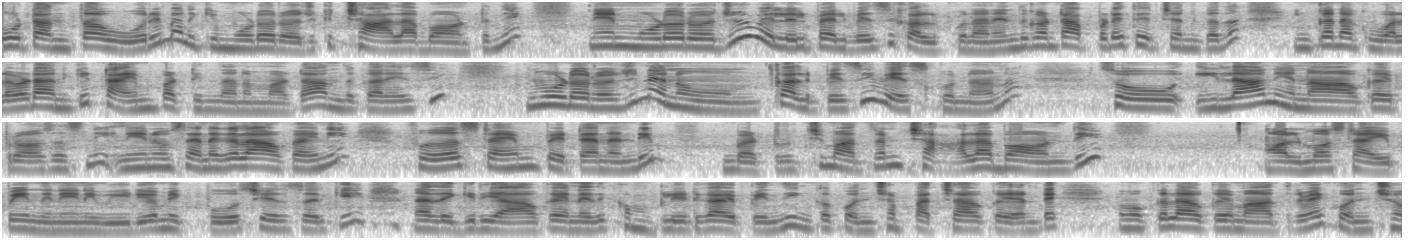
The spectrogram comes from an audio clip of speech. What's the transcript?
ఊటంతా ఊరి మనకి మూడో రోజుకి చాలా బాగుంటుంది. నేను మూడో రోజు వెల్లుల్లిపాయలు వేసి కలుపుకున్నాను. ఎందుకంటే అప్పుడే తెచ్చాను కదా ఇంకా నాకు వలవడానికి టైం పట్టిందనమాట అందుకనేసి మూడో రోజు నేను కలిపేసి వేసుకున్నాను. సో ఇలా నేను ఆ ఆవకాయ ప్రాసెస్ని నేను శనగల ఆవకాయని ఫస్ట్ టైం పెట్టానండి. బట్ రుచి మాత్రం చాలా బాగుంది. ఆల్మోస్ట్ అయిపోయింది. నేను ఈ వీడియో మీకు పోస్ట్ చేసేసరికి నా దగ్గర ఈ ఆవకాయ అనేది కంప్లీట్గా అయిపోయింది. ఇంకా కొంచెం పచ్చ ఆవకాయ అంటే ముక్కల ఆవకాయ మాత్రమే కొంచెం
